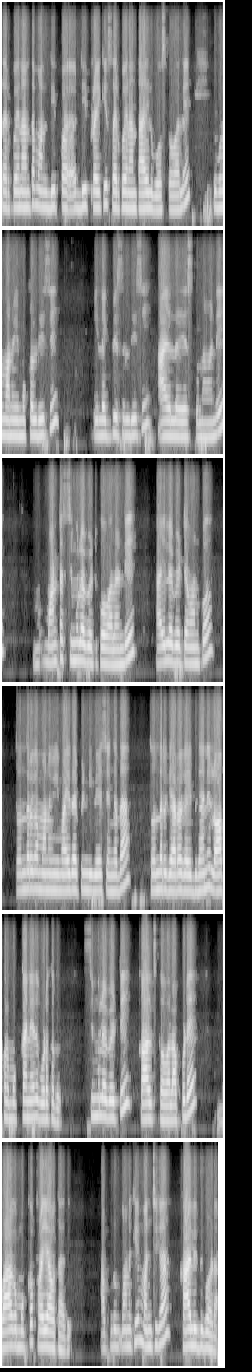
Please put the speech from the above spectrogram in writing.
సరిపోయినంత మనం డీప్ డీప్ ఫ్రైకి సరిపోయినంత ఆయిల్ పోసుకోవాలి. ఇప్పుడు మనం ఈ ముక్కలు తీసి ఈ లెగ్ పీసులు తీసి ఆయిల్లో వేసుకున్నామండి. మంట సిమ్లో పెట్టుకోవాలండి. ఆయిల్లో పెట్టామనుకో తొందరగా మనం ఈ మైదా పిండి వేసాం కదా తొందరగా ఎర్రగా అయింది కానీ లోపల ముక్క అనేది ఉడకదు. సిమ్లో పెట్టి కాల్చుకోవాలి. అప్పుడే బాగా ముక్క ఫ్రై అవుతుంది. అప్పుడు మనకి మంచిగా కాలిద్ది కూడా.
